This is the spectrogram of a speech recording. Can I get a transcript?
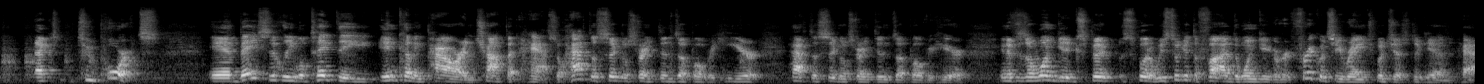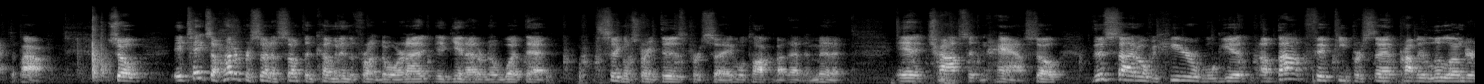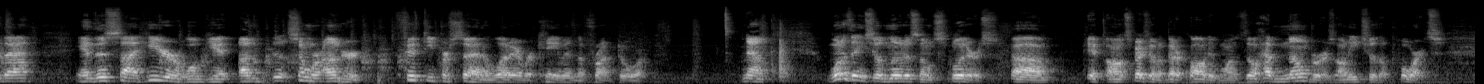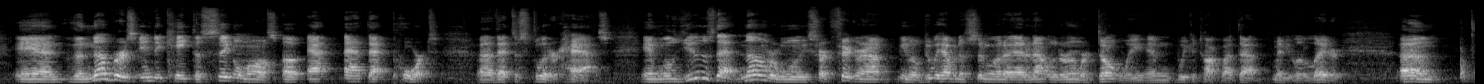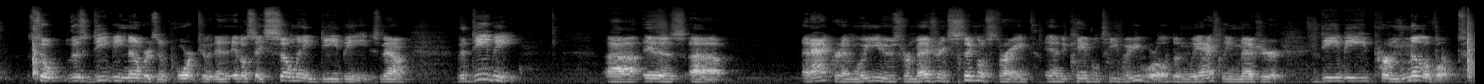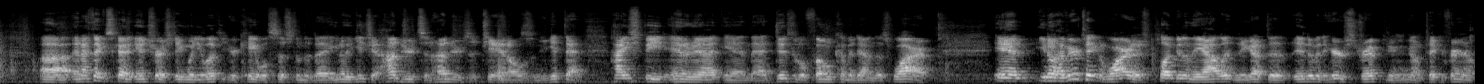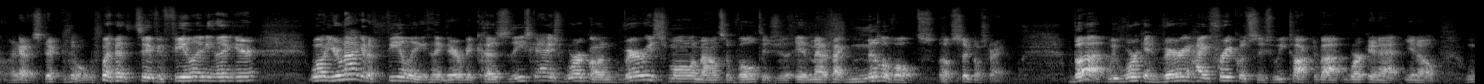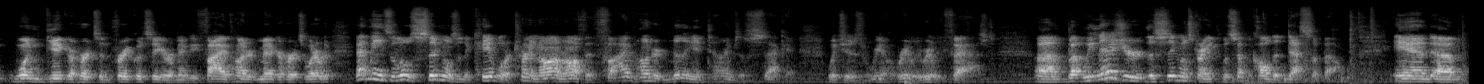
two ports. And basically, we'll take the incoming power and chop it in half. So half the signal strength ends up over here, half the signal strength ends up over here. And if it's a 1 gig splitter, we still get the 5 to 1 gigahertz frequency range, but just, again, half the power. So it takes 100% of something coming in the front door, and I, again, I don't know what that signal strength is per se. We'll talk about that in a minute. And it chops it in half. So this side over here will get about 50%, probably a little under that. And this side here will get un somewhere under 50% of whatever came in the front door. Now, one of the things you'll notice on splitters, um, if, especially on the better quality ones, they'll have numbers on each of the ports. And the numbers indicate the signal loss of, at, at that port uh, that the splitter has. And we'll use that number when we start figuring out, you know, do we have enough signal to add an outlet room or don't we? And we can talk about that maybe a little later. Um, so this dB number is important to it. It'll say so many dBs. Now, the dB uh, is uh, an acronym we use for measuring signal strength in the cable TV world, and we actually measure dB per millivolt. Uh, and I think it's kind of interesting when you look at your cable system today. You know, you get you hundreds and hundreds of channels, and you get that high-speed internet and that digital phone coming down this wire. And, you know, have you ever taken a wire that's plugged into the outlet and you got the end of it here stripped? You're going to take your finger, I got to stick, see if you feel anything here. Well, you're not going to feel anything there because these guys work on very small amounts of voltage. In matter of fact, millivolts of signal strength. But we work at very high frequencies. We talked about working at, you know, 1 gigahertz in frequency or maybe 500 megahertz, whatever. That means the little signals in the cable are turning on and off at 500 million times a second, which is real, really, really fast. Uh, but we measure the signal strength with something called a decibel. And um,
